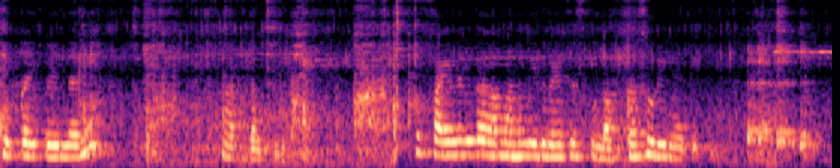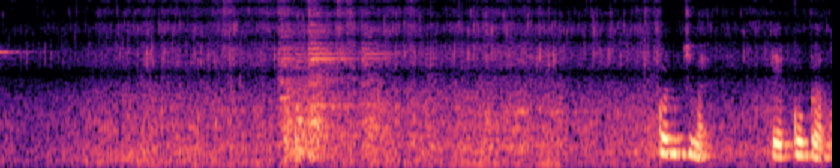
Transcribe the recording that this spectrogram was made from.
కుక్ అయిపోయిందని అర్థం. ఫైనల్గా మనం ఇది వేసేసుకుందాం కసూరి మేతి. కొంచెమే ఎక్కువ కాదు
